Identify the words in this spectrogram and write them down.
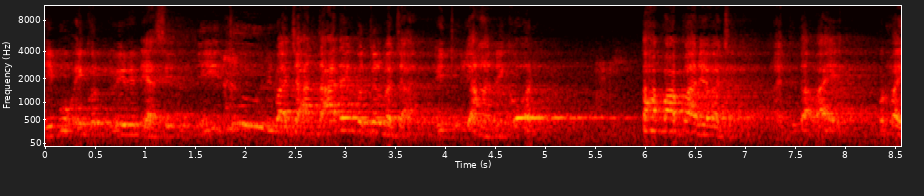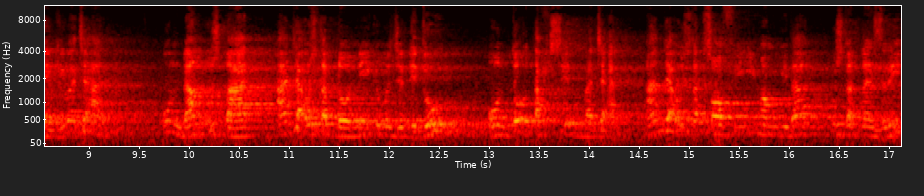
Ibu ikut wirid Yasin. Itu di bacaan tak ada yang betul bacaan. Itu jangan ikut. Tak apa-apa dia baca. Nah, itu tak baik. Perbaiki bacaan. Undang Ustaz, ajak Ustaz Doni ke masjid itu untuk tahsin bacaan. Ajak Ustaz Sofi, imam kita, Ustaz Nazri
